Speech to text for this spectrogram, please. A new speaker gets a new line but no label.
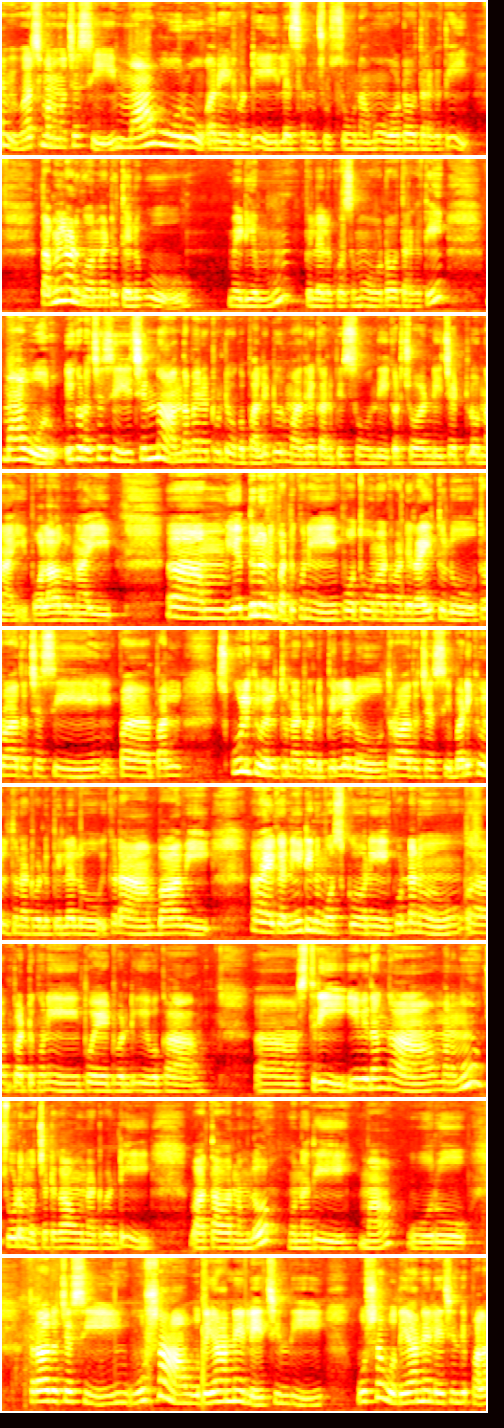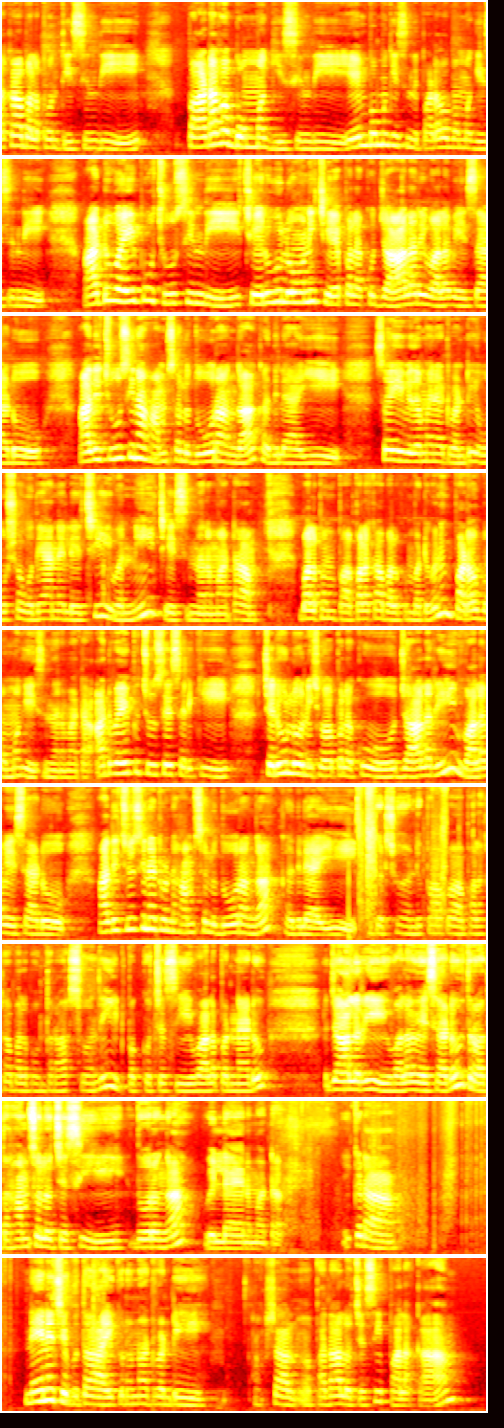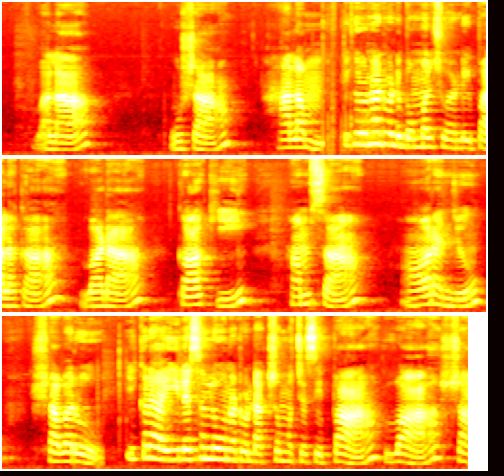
Hi viewers మనం వచ్చేసి మా ఊరు అనేటువంటి లెసన్ చూస్తూ ఉన్నాము ఒకటవ తరగతి. తమిళనాడు గవర్నమెంట్ తెలుగు మీడియం పిల్లల కోసము ఒకటవ తరగతి మా ఊరు. ఇక్కడ వచ్చేసి చిన్న అందమైనటువంటి ఒక పల్లెటూరు మాదిరి కనిపిస్తూ ఉంది ఇక్కడ చూడండి చెట్లు ఉన్నాయి పొలాలు ఉన్నాయి ఎద్దులని పట్టుకుని పోతూ ఉన్నటువంటి రైతులు తర్వాత వచ్చేసి ప పల్ స్కూల్కి వెళ్తున్నటువంటి పిల్లలు తర్వాత వచ్చేసి బడికి వెళ్తున్నటువంటి పిల్లలు ఇక్కడ బావి ఆ యొక్క నీటిని మోసుకొని కుండను పట్టుకుని పట్టుకొని పోయేటువంటి ఒక స్త్రీ ఈ విధంగా మనము చూడముచ్చటగా ఉన్నటువంటి వాతావరణంలో ఉన్నది మా ఊరు. తర్వాత వచ్చేసి ఉష ఉదయాన్నే లేచింది. ఉష ఉదయాన్నే లేచింది పలకా బలపం తీసింది. పడవ బొమ్మ గీసింది. ఏం బొమ్మ గీసింది? పడవ బొమ్మ గీసింది. అటువైపు చూసింది చెరువులోని చేపలకు జాలరి వల వేశాడు. అది చూసిన హంసలు దూరంగా కదిలాయి. సో ఈ విధమైనటువంటి ఉష ఉదయాన్నే లేచి ఇవన్నీ చేసిందనమాట. బలపం పలక పలకా బలపం పట్టుకొని పడవ బొమ్మ గీసిందనమాట. అటువైపు చూసేసరికి చెరువులోని చేపలకు జాలరి వల వేశాడు. అది చూసినటువంటి హంసలు దూరంగా కదిలాయి. ఇక్కడ చూడండి పాప పలకా బలపంతో రాస్తుంది. ఇటు పక్క వచ్చేసి వల పడినాడు జాలరి వల వేశాడు. తర్వాత హంసలు వచ్చేసి దూరంగా వెళ్ళాయన్నమాట. ఇక్కడ నేనే చెబుతా ఇక్కడ ఉన్నటువంటి అక్షరాలు పదాలు వచ్చేసి పలక వల ఉష హలం. ఇక్కడ ఉన్నటువంటి బొమ్మలు చూడండి. పలక వడ కాకి హంస ఆరెంజు షవరు. ఇక్కడ ఈ లెసన్లో ఉన్నటువంటి అక్షరం వచ్చేసి ప వా ష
